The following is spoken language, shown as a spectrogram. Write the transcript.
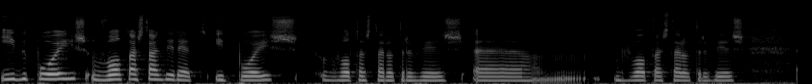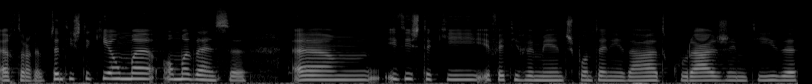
e depois volta a estar direto, e depois volta a estar outra vez, volta a estar outra vez a retrógrado. Portanto, isto aqui é uma, uma dança. Um, existe aqui efetivamente espontaneidade, coragem metida,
